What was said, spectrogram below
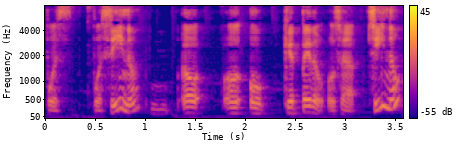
pues, pues sí, ¿no? O, qué pedo, o sea, sí, ¿no?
